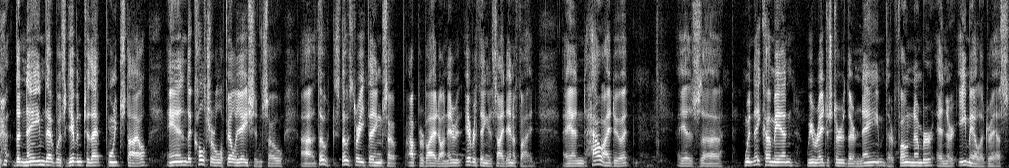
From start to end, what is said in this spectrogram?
the name that was given to that point style and the cultural affiliation. So uh, those those three things uh, I provide on every, everything that's identified, and how I do it is uh, when they come in, we register their name, their phone number, and their email address.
